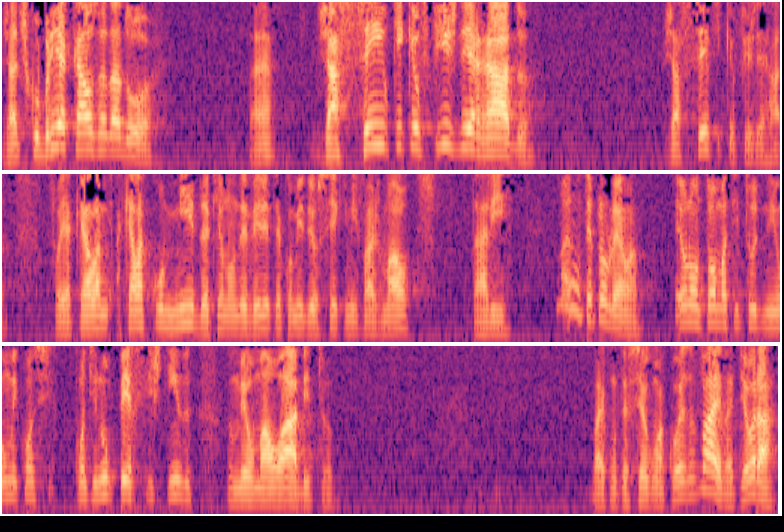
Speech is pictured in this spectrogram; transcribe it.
Já descobri a causa da dor. Né? Já sei o que, que eu fiz de errado. Já sei o que, que eu fiz de errado. Foi aquela, aquela comida que eu não deveria ter comido, eu sei que me faz mal, está ali. Mas não tem problema eu não tomo atitude nenhuma e continuo persistindo no meu mau hábito. Vai acontecer alguma coisa? Vai, vai piorar,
